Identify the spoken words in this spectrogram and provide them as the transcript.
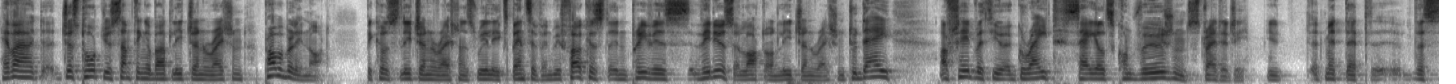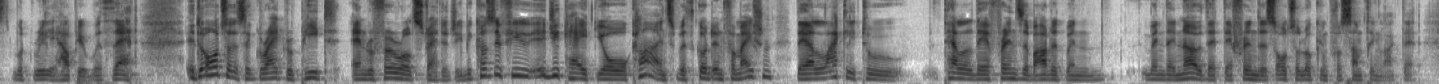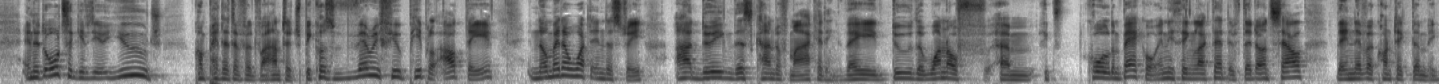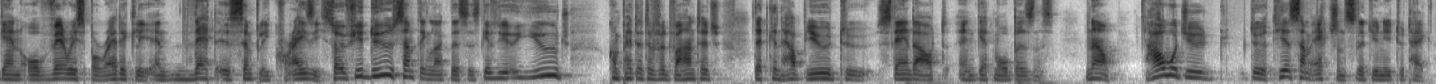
have I just taught you something about lead generation? Probably not, because lead generation is really expensive, and we focused in previous videos a lot on lead generation. Today, I've shared with you a great sales conversion strategy. You admit that uh, this would really help you with that. It also is a great repeat and referral strategy because if you educate your clients with good information, they are likely to tell their friends about it when when they know that their friend is also looking for something like that. And it also gives you a huge competitive advantage because very few people out there, no matter what industry, are doing this kind of marketing. They do the one off um, call them back or anything like that. If they don't sell, they never contact them again or very sporadically. And that is simply crazy. So if you do something like this, it gives you a huge competitive advantage that can help you to stand out and get more business. Now, how would you do it? Here's some actions that you need to take.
